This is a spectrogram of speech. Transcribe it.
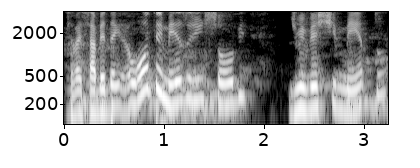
Você vai saber. Ontem mesmo a gente soube de um investimento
